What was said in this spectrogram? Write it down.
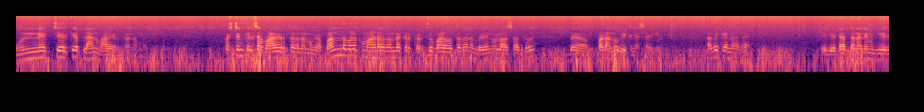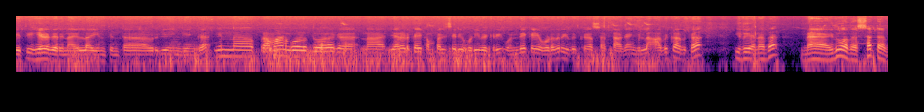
ಮುನ್ನೆಚ್ಚರಿಕೆ ಪ್ಲ್ಯಾನ್ ಭಾಳ ಇರ್ತದೆ ನಮ್ಮಲ್ಲಿ. ಫಸ್ಟಿನ ಕೆಲಸ ಭಾಳ ಇರ್ತದೆ ನಮ್ಗೆ. ಬಂದ ಬಳಕೆ ಮಾಡೋದಂದ್ರೆ ಖರ್ಚು ಭಾಳ ಹೋಗ್ತದೆ ನಮ್ಮ ಬೆಳೆನೂ ಲಾಸ್ ಆಗ್ತದೆ ಪಡನೂ ವೀಕ್ನೆಸ್ ಅದಕ್ಕೆ ಅದಕ್ಕೇನದ ಈಗ ಇಟ್ಟತನ ನಿಮ್ಗೆ ಈ ರೀತಿ ಹೇಳಿದೆ ರೀ, ನಾ ಎಲ್ಲ ಇಂತಿಂತ ಅವ್ರಿಗೆ ಹಿಂಗೆ ಹಿಂಗೆ. ಇನ್ನು ಪ್ರಮಾಣಗಳದೊಳಗೆ ನಾ ಎರಡು ಕೈ ಕಂಪಲ್ಸರಿ ಹೊಡಿಬೇಕು ರೀ ಒಂದೇ ಕೈ ಹೊಡೆದ್ರೆ ಇದಕ್ಕೆ ಸಟ್ ಆಗಂಗಿಲ್ಲ. ಅದಕ್ಕೆ ಅದಕ್ಕೆ ಇದು ಏನದ, ಮ್ಯಾ, ಇದು ಅದ ಸಟ್ ಅದ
